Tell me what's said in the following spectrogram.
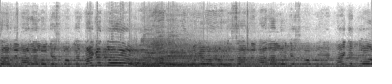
సార్ది నారా లోకేష్ బాబు గారి నాయకత్వం ఒకవేళ సార్ది నారా లోకేష్ బాబు గారి నాయకత్వం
